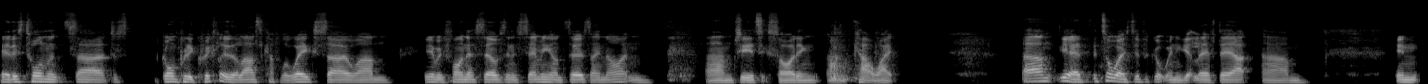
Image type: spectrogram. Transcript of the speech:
Yeah, this tournament's uh, just gone pretty quickly the last couple of weeks. So, um, yeah, we find ourselves in a semi on Thursday night, and um, gee, it's exciting. Um, can't wait. Um, yeah, it's always difficult when you get left out um, in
